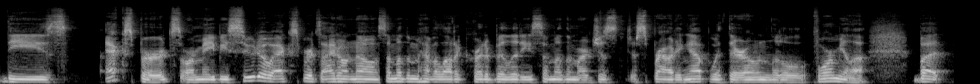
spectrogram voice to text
these experts or maybe pseudo experts. I don't know. Some of them have a lot of credibility, some of them are just, just sprouting up with their own little formula. But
